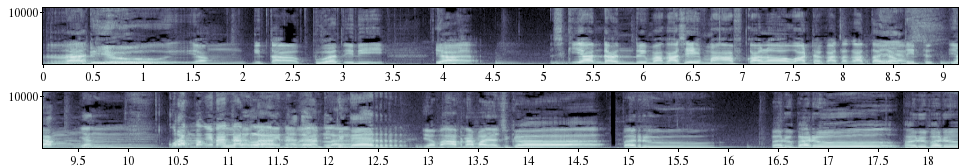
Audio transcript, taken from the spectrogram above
radio yang kita buat ini. Ya, sekian dan terima kasih. Maaf kalau ada kata-kata yang Yang- tidak yang Yang kurang mengenakan kurang lah. mengenakan lah. didengar. Ya maaf namanya juga baru baru baru baru baru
